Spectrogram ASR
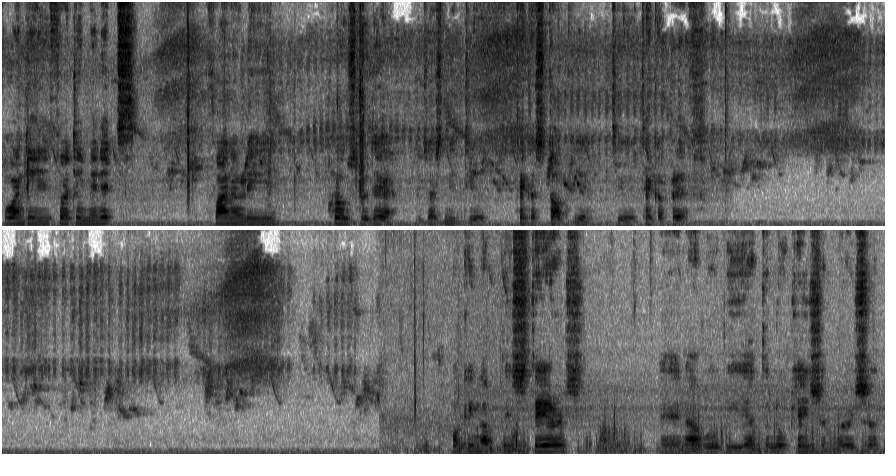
20 30 minutes, finally close to there. You just need to take a stop here to take a breath. Walking up these stairs, and I will be at the location very soon.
